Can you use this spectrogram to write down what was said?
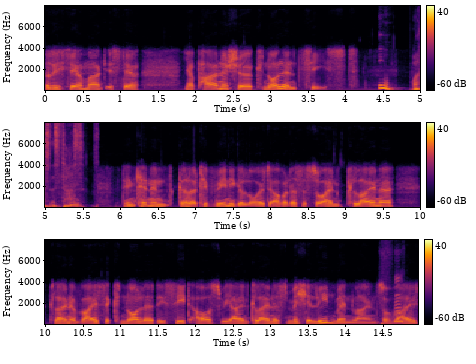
was ich sehr mag, ist der japanische Knollenziest. Oh, was ist das? Den kennen relativ wenige Leute, aber das ist so eine kleine, kleine weiße Knolle, die sieht aus wie ein kleines Michelin-Männlein, so hm. weiß,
